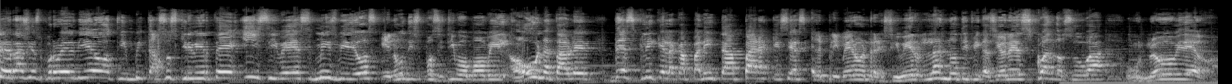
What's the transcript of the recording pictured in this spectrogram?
Muchas gracias por ver el video, te invito a suscribirte y si ves mis videos en un dispositivo móvil o una tablet, des clic en la campanita para que seas el primero en recibir las notificaciones cuando suba un nuevo video.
